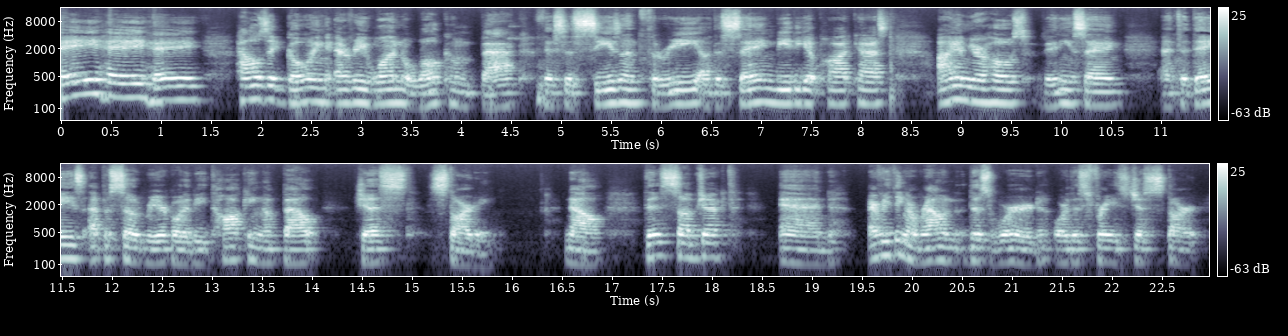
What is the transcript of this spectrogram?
Hey, hey, hey. How's it going, everyone? Welcome back. This is season three of the Sang Media podcast. I am your host, Vinny Sang, and today's episode we are going to be talking about just starting. Now, this subject and everything around this word or this phrase, just start,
